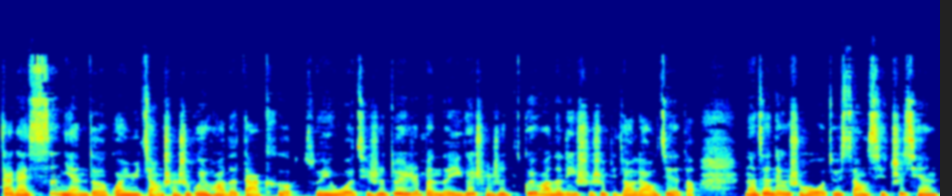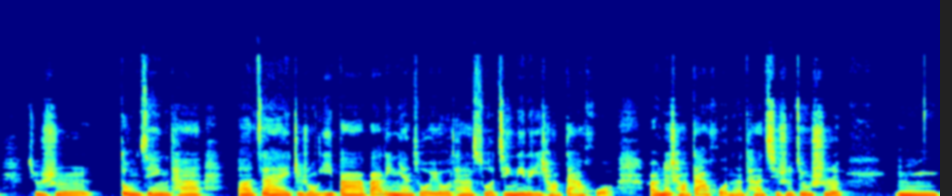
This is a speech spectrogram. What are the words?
大概四年的关于讲城市规划的大课，所以我其实对日本的一个城市规划的历史是比较了解的。那在那个时候，我就想起之前就是东京，它呃，在这种一八八零年左右，他所经历的一场大火，而那场大火呢，它其实就是，嗯，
